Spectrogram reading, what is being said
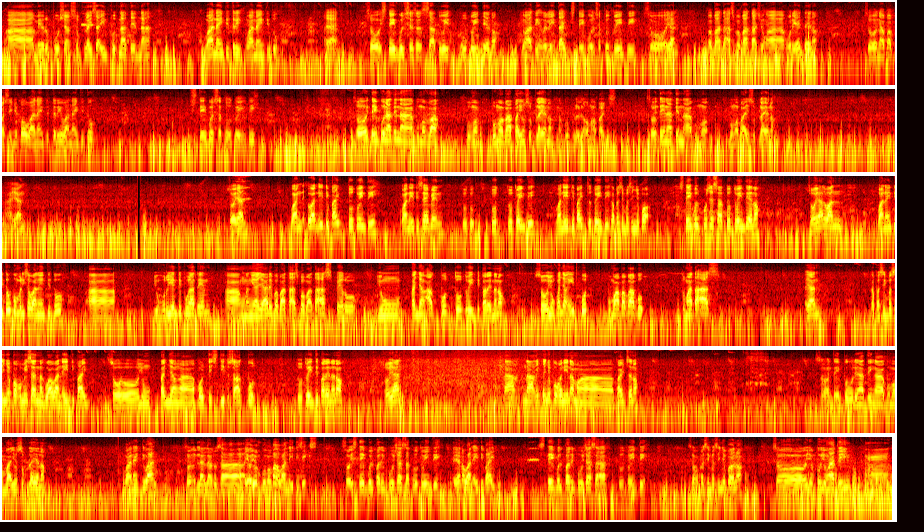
ah meron po siyang supply sa input natin na 193, 192. Ayan. So, stable siya sa, sa 220, ano? Yung ating relay type, stable sa 220. So, ayan. Babataas, babataas yung ah, kuryente, no? So, napapansin nyo po, 193, 192 stable sa 220. So hintayin po natin na bumaba bumaba, bumaba pa yung supply ano, nabubulol ako mga parts. So hintayin natin na buma, bumaba yung supply ano. Ayan. So ayan. 1 185 220, 187 220, 185 220 kapansin-pansin niyo po. Stable po siya sa 220 ano. So ayan 1 192 bumalik sa 192. Ah yung kuryente po natin ang nangyayari babataas babataas pero yung kanyang output 220 pa rin ano so yung kanyang input bumababa bu- tumataas ayan kapasin-pasin nyo po kumisan nagwa 185 so yung kanyang ah, voltage dito sa output 220 pa rin ano so ayan na, nakita nyo po kanina mga parts ano so antayin po uli natin ah, bumaba yung supply ano 191 so naglalaro sa ayaw yun bumaba 186 So stable pa rin po siya sa 220. Ayan 185. Stable pa rin po siya sa 220. So pasin-pasin niyo po no. So yun po yung ating ah,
